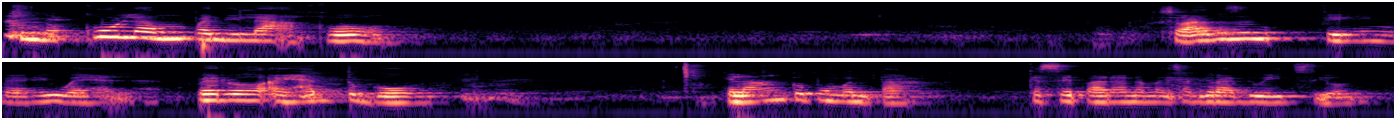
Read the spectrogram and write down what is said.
Kinukulam pa nila ako. So I wasn't feeling very well. Pero I had to go. Kailangan ko pumunta. Kasi para naman sa graduates yun.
